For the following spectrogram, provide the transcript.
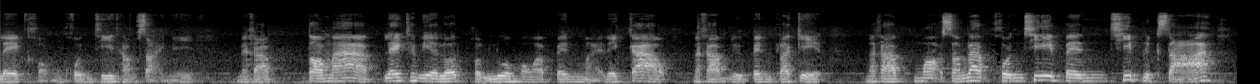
เลขของคนที่ทำสายนี้นะครับ ต่อมาเลขทะเบียนรถผลรวมออกมาเป็นหมายเลข9นะครับหรือเป็นพระเกตนะครับ เหมาะสำหรับคนที่เป็นที่ปรึกษาอ่า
